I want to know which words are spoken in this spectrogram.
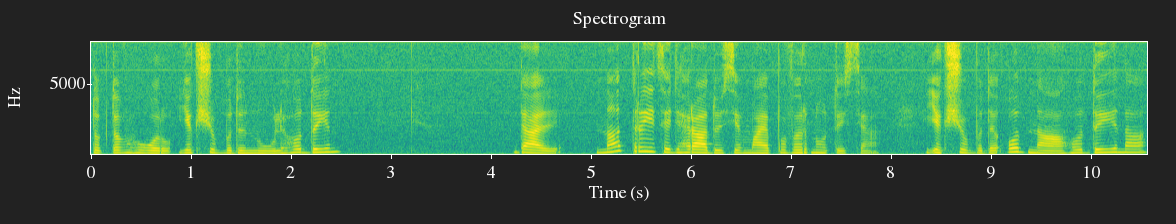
тобто вгору, якщо буде 0 годин. Далі. На 30 градусів має повернутися, якщо буде 1 година,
